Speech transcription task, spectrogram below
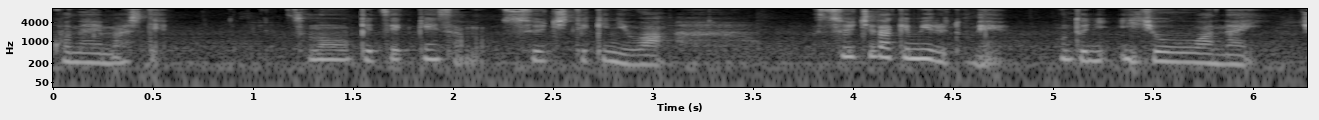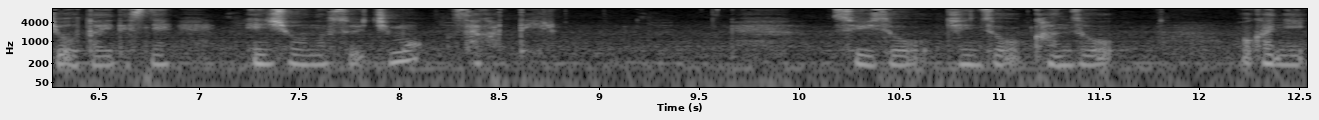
行いましてその血液検査の数値的には数値だけ見るとね本当に異常はない状態ですね。炎症の数値も下がっている。膵臓腎臓肝臓他に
